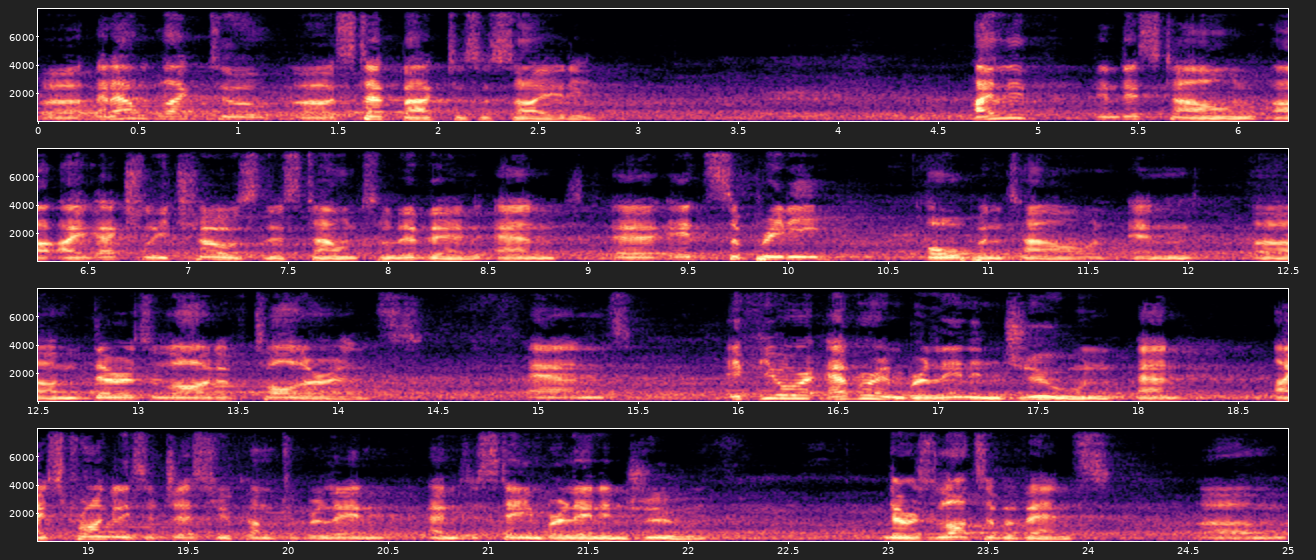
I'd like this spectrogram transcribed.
Uh, and I would like to uh, step back to society. I live in this town. Uh, I actually chose this town to live in, and uh, it's a pretty open town, and um, there's a lot of tolerance. And if you're ever in Berlin in June, and I strongly suggest you come to Berlin and stay in Berlin in June, there's lots of events um,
